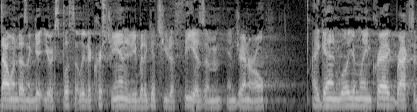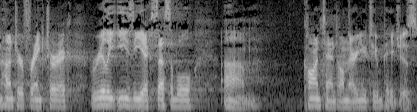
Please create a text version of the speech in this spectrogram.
That one doesn't get you explicitly to Christianity, but it gets you to theism in general. Again, William Lane Craig, Braxton Hunter, Frank Turek, really easy, accessible um, content on their YouTube pages.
